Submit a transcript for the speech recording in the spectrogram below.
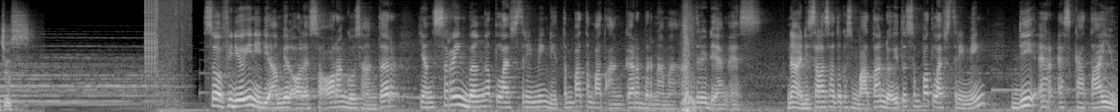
Jus. So, video ini diambil oleh seorang ghost hunter yang sering banget live streaming di tempat-tempat angker bernama Andre DMS. Nah, di salah satu kesempatan Doi itu sempat live streaming di RSK Tayu,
